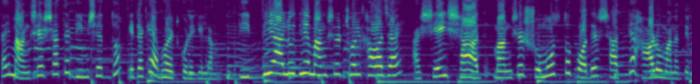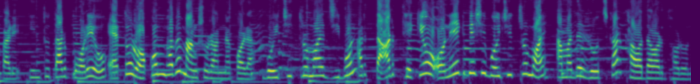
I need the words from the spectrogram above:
তাই মাংসের সাথে ডিম সেদ্ধ এটাকে অ্যাভয়েড করে গেলাম। দিব্যি আলু দিয়ে মাংসের ঝোল খাওয়া যায় আর সেই স্বাদ মাংসের সমস্ত পদের স্বাদকে হারও মানাতে পারে। কিন্তু তারপরেও এত রকম ভাবে মাংস রান্না করা, বৈচিত্র্যময় জীবন আর তার থেকেও অনেক বেশি বৈচিত্র্যময় আমাদের রোজকার খাওয়া দাওয়ার ধরন।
